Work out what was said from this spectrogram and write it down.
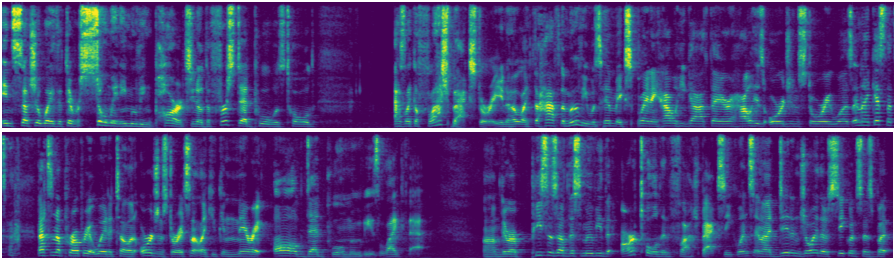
in such a way that there were so many moving parts. You know the first deadpool was told as like a flashback story, you know, like the half the movie was him explaining how he got there, how his origin story was, and I guess that's that's an appropriate way to tell an origin story. It's not like you can narrate all Deadpool movies like that. Um, there are pieces of this movie that are told in flashback sequence, and I did enjoy those sequences, but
